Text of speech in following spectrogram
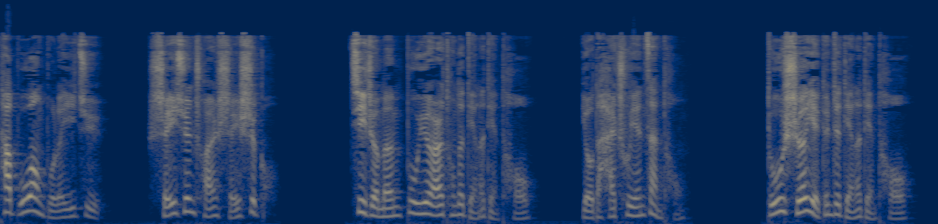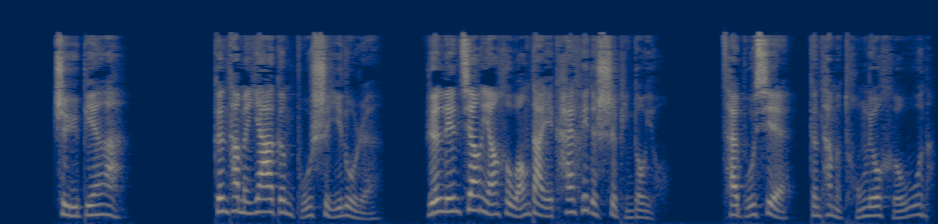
他不忘补了一句：“谁宣传谁是狗。”记者们不约而同的点了点头，有的还出言赞同。毒蛇也跟着点了点头。至于边岸，跟他们压根不是一路人。人连江阳和王大爷开黑的视频都有，才不屑跟他们同流合污呢。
